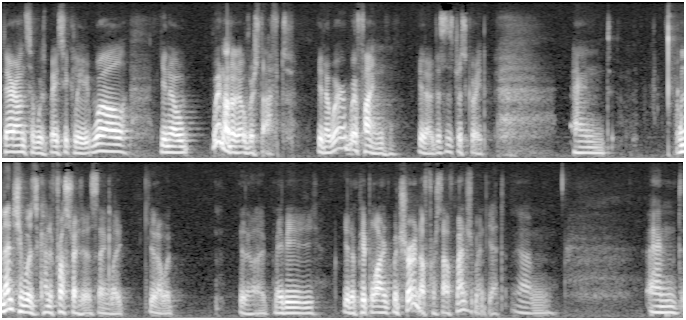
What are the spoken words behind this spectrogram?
their answer was basically well you know we're not overstaffed. You know we're, we're fine. You know this is just great. And and then she was kind of frustrated saying like you know what you know maybe you know people aren't mature enough for self-management yet. Um, and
